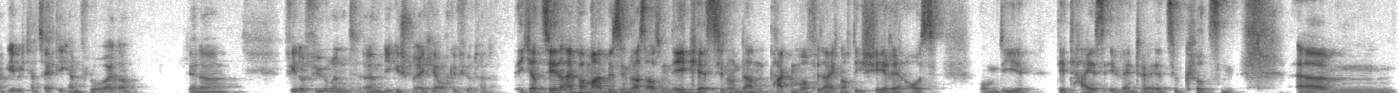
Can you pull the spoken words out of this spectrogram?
da gebe ich tatsächlich an Flo weiter, der da federführend ähm, die Gespräche auch geführt hat. Ich erzähle einfach mal ein bisschen was aus dem Nähkästchen und dann packen wir vielleicht noch die Schere aus, um die Details eventuell zu kürzen. Ähm,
